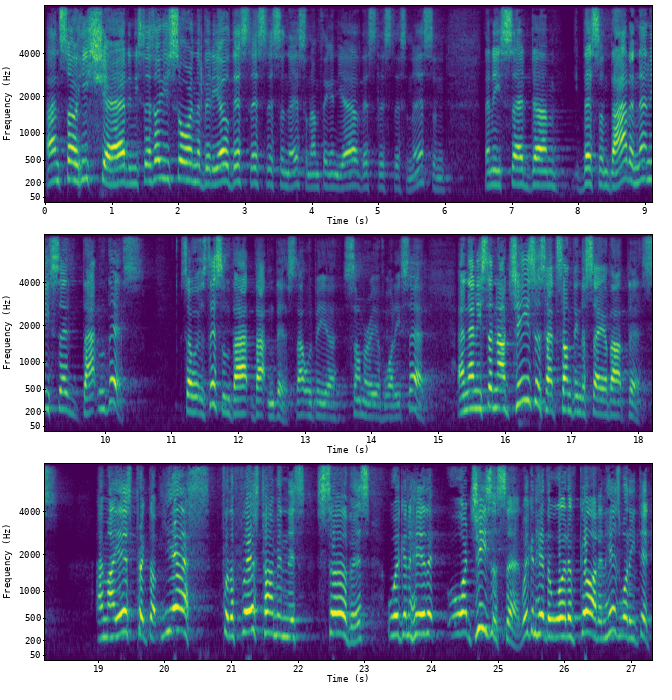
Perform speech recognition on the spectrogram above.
And so he shared and he says, Oh, you saw in the video this, this, this, and this. And I'm thinking, Yeah, this, this, this, and this. And then he said um, this and that, and then he said that and this. So it was this and that, that and this. That would be a summary of what he said. And then he said, Now Jesus had something to say about this. And my ears pricked up. Yes, for the first time in this service, we're going to hear the, what Jesus said. We're going to hear the word of God. And here's what he did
